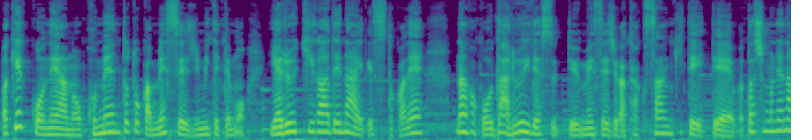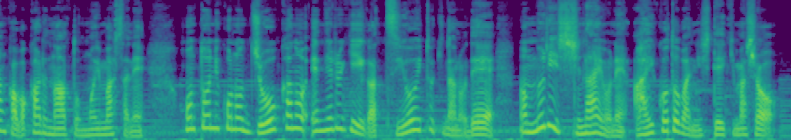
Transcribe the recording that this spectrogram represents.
まあ、結構ね、あの、コメントとかメッセージ見てても、やる気が出ないですとかね、なんかこう、だるいですっていうメッセージがたくさん来ていて、私もね、なんかわかるなと思いましたね。本当にこの浄化のエネルギーが強い時なので、まあ、無理しないをね、合言葉にしていきましょう。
